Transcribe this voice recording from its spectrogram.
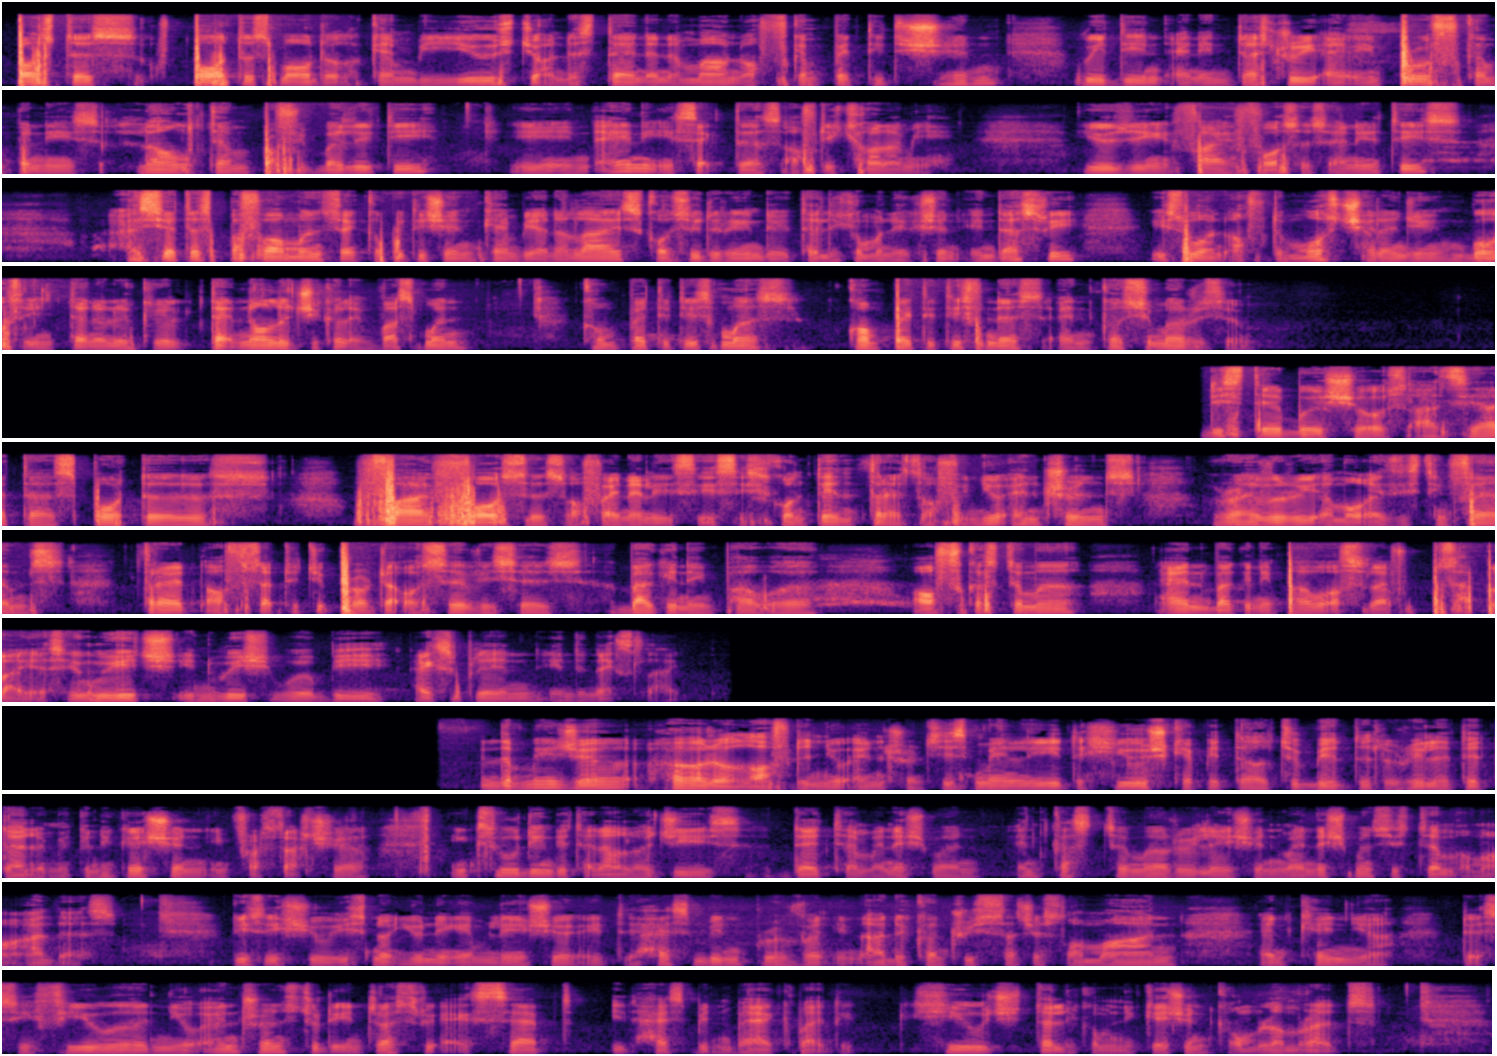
Porter's, Porter's model can be used to understand an amount of competition within an industry and improve companies' long-term profitability in any sectors of the economy. Using five forces analysis, Axiata's performance and competition can be analyzed considering the telecommunication industry is one of the most challenging both in technological, technological advancement, competitiveness, competitiveness and consumerism. This table shows Axiata's Porter's five forces of analysis. It contains threats of new entrants, rivalry among existing firms, threat of substitute product or services, bargaining power of customer, and bargaining power of suppliers, in which, in which will be explained in the next slide. The major hurdle of the new entrants is mainly the huge capital to build the related telecommunication infrastructure, including the technologies, data management, and customer relation management system, among others. This issue is not unique in Malaysia. It has been proven in other countries such as Oman and Kenya that see fewer new entrants to the industry except it has been backed by the huge telecommunication conglomerates.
